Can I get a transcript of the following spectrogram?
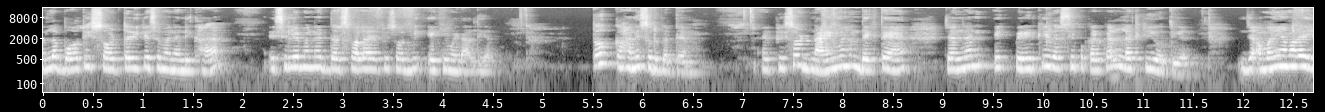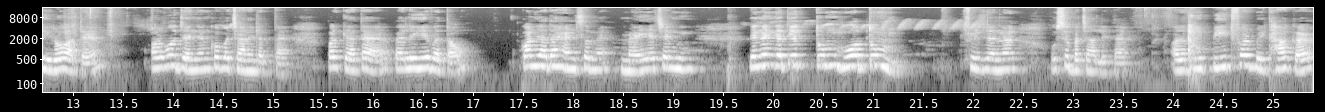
मतलब बहुत ही शॉर्ट तरीके से मैंने लिखा है, इसीलिए मैंने दस वाला एपिसोड भी एक ही में डाल दिया। तो कहानी शुरू करते हैं। एपिसोड नाइन में हम देखते हैं जनजन एक पेड़ की रस्सी पकड़कर लटकी होती है। वहीं हमारा हीरो आता है। और वो जनजन को बचाने लगता है। पर कहता है, पहले ये बताओ, कौन ज़्यादा हैंडसम है, मैं या चंगी जनजन कहती है, तुम हो तुम। फिर जनरल उसे बचा लेता है और अपनी पीठ पर बिठा कर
